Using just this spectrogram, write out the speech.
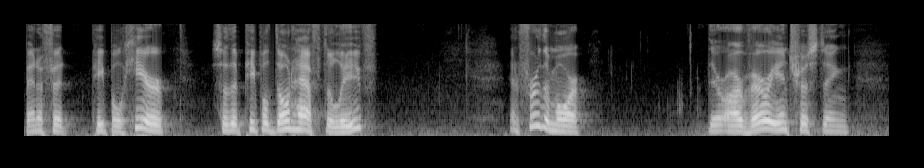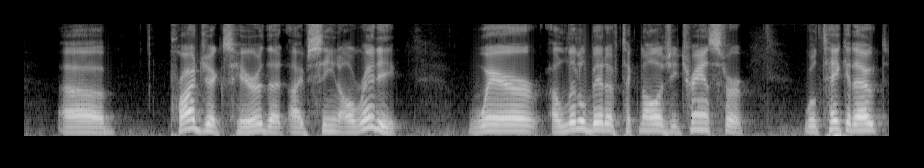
benefit people here, so that people don't have to leave. And furthermore, there are very interesting uh, projects here that I've seen already where a little bit of technology transfer will take it out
